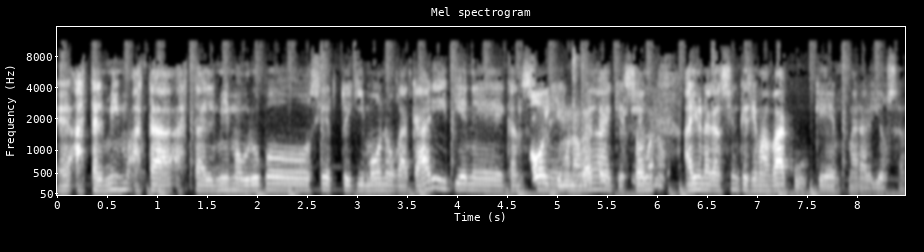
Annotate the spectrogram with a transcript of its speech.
Eh, hasta el mismo, hasta, hasta el mismo grupo, cierto, Ikimono Gakari tiene Oh, canciones Kimono nuevas que son, bueno. hay una canción que se llama Baku, que es maravillosa.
